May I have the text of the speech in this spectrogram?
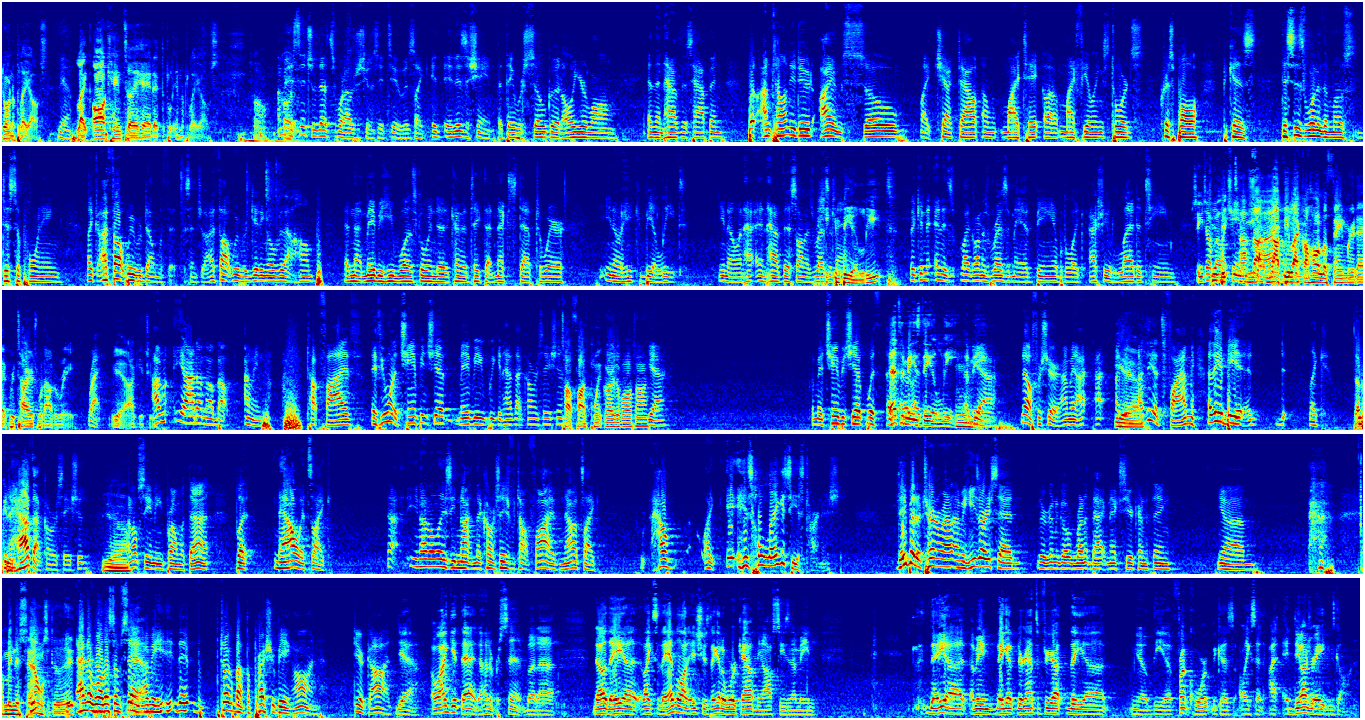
during the playoffs. Yeah. like all came to a head at the in the playoffs. So I mean, ahead. essentially, that's what I was just going to say too. It's like it, it is a shame that they were so good all year long, and then have this happen. But I'm telling you, dude, I am so like checked out on my take, uh, my feelings towards Chris Paul because this is one of the most disappointing. Like I thought we were done with it. Essentially, I thought we were getting over that hump, and that maybe he was going to kind of take that next step to where, you know, he can be elite you know, and ha- and have this on his resume. He can be elite. like in, and his like on his resume of being able to like actually led a team. So you talking to about like top. Not five? not be like a Hall of Famer that retires without a ring. Right. Yeah, I get you. I'm yeah. I don't know about. I mean, top five. If you want a championship, maybe we can have that conversation. Top five point guards of all time. Yeah. I mean, a championship with that to a- me a- is the elite. I mean, yeah. No, for sure. I mean, I, I, I Yeah. think, I think it's fine. I mean, I think it'd be a, d- like you That'd can be- have that conversation. Yeah. I don't see any problem with that. But now it's like, uh, you not only is he not in the conversation for top five, now it's like, how, like it, his whole legacy is tarnished. They better turn around. I mean, he's already said they're going to go run it back next year, kind of thing. Yeah. Um, I mean, it sounds good. I know. Well, that's what I'm saying. Yeah. I mean, he- they, the, talk about the pressure being on. Dear God. Yeah. Oh, I get that 100%. But uh, no, they, uh, like I said, they have a lot of issues they got to work out in the offseason. I mean, they, uh, I mean, they got, they're going to have to figure out the, uh, you know, the uh, front court because, like I said, I, DeAndre Ayton's gone.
